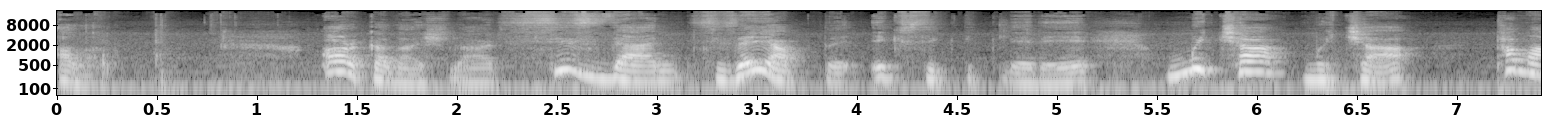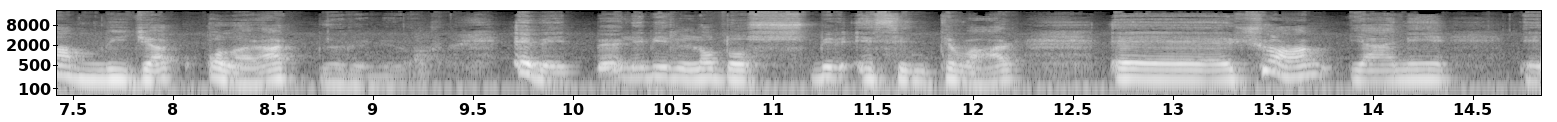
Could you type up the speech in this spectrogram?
alalım. Arkadaşlar sizden size yaptığı eksiklikleri mıça mıça tamamlayacak olarak görünüyor. Evet böyle bir lodos bir esinti var. Ee, şu an yani e,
